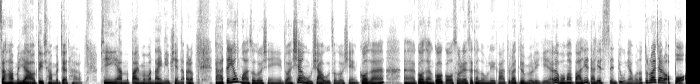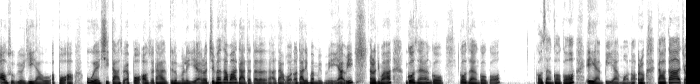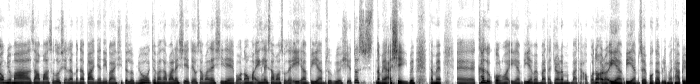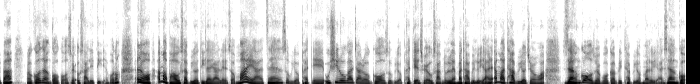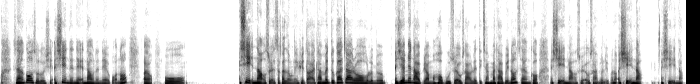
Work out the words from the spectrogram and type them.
စာမရအောင်တေချာမကြက်ထားတော့ဖြင်းရမပိုင်မမနိုင်နေဖြစ်နေအဲ့တော့ဒါတရုတ်မှာဆိုလို့ရှိရင်သူကရှန့်ဝူရှဝူဆိုလို့ရှိရင်ကောဇန်အဲကောဇန်ကောကောဆိုတဲ့စကားလုံးလေးကသူတို့ကဒီလိုမျိုးလေးရေးတယ်အဲ့တော့ဘာမှဘာလေးဒါလေးစင်တူညာပေါ့နော်သူတို့ကကြတော့အပေါ်အောက်ဆိုပြီးတော့ရေးတာကိုအပေါ်အောက်ဥရရှိတာဆိုအပေါ်အောက်ဆိုဒါဒီလိုမျိုးလေးရေးအဲ့တော့ဂျပန်စာမှာဒါဒါဒါဒါပေါ့နော်ဒါလေးမှတ်မိပြီရပြီအဲ့တော့ဒီမှာကောဇန်ကောကောဇန်ကောကော ကောဇန်ကောကော AM PM ပေါ့နော်အဲ့တော့ဒါကကျွန်တော်မြန်မာစာမှာဆိုလို့ရှိရင်လည်းမနက်ပိုင်းညနေပိုင်းရှိတယ်လို့မျိုးဂျပန်စာမှာလည်းရှိတယ်တရုတ်စာမှာလည်းရှိတယ်ပေါ့နော်မအင်္ဂလိပ်စာမှာဆိုလည်း AM PM ဆိုပြီးတော့ရှိတယ်သူနာမည်ကအရှိကြီးပဲဒါပေမဲ့အဲခက်လို့အကုန်လုံးက AM PM ပဲမှတ်တာကျွန်တော်လည်းမမှတ်ထားဘူးပေါ့နော်အဲ့တော့ AM PM ဆိုတဲ့ vocabulary မှတ်ထားပေးပါအဲ့တော့ကောဇန်ကောကောဆိုတဲ့ဥစ္စာလေးတည်တယ်ပေါ့နော်အဲ့တော့အမှဘာကိုဆက်ပြီးတော့တည်လိုက်ရလဲဆိုတော့မရယာဇန်ဆိုပြီးတော့ဖတ်တယ်ဥရှိရိုကကြတော့ go ဆိုပြီးတော့ဖတ်တယ်ဆိုတဲ့ဥစ္စာမျိုးလည်းမှတ်ထားပေးလို့ရတယ်အမှထပ်ပြီးတော့ကျွန်တော်ကဇန်ကောဆိုတဲ့ vocabulary ထပ်ပြီးတော့မှတ်လို့ရတယ်ဇန်ကောဇန်ကော့ဆိုလို့ရှိရင်အရှိနည်းနည်းအနောက်နည်းနည်းပေါ့နော်အဲ့တော့ဟိုအရှိအနောက်ဆိုတဲ့စကားလုံးလေးဖြစ်သွားတယ်ဒါပေမဲ့သူကကြတော့ဟိုလိုမျိုးအရက်မျက်နှာပြမဟုတ်ဘူးဆိုတဲ့ဥစ္စာကိုလည်းတိကျမှတ်ထားပြီနော်ဇန်ကော့အရှိအနောက်ဆိုတဲ့ဥစ္စာမျိုးလေးပေါ့နော်အရှိအနောက်အရှိအနောက်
